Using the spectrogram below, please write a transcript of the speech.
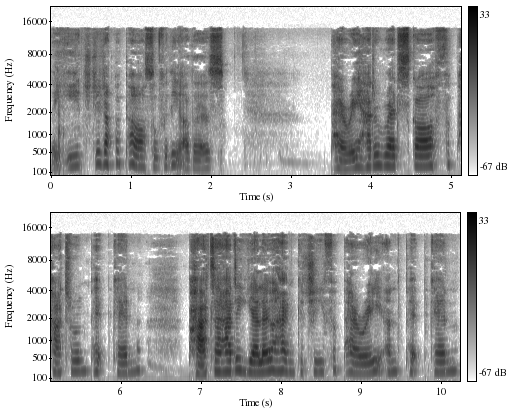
They each did up a parcel for the others. Perry had a red scarf for Patter and Pipkin. Patter had a yellow handkerchief for Perry and Pipkin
